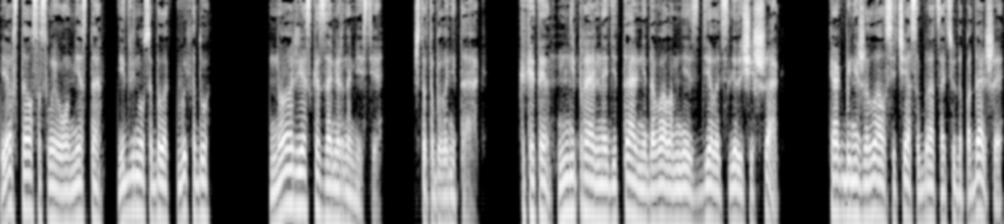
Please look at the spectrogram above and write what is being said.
я встал со своего места и двинулся было к выходу, но резко замер на месте. Что-то было не так. Какая-то неправильная деталь не давала мне сделать следующий шаг. Как бы ни желал сейчас убраться отсюда подальше,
